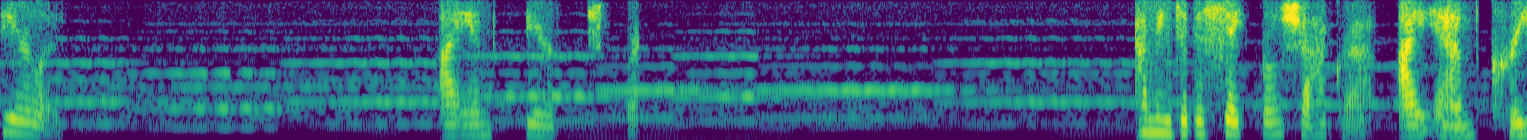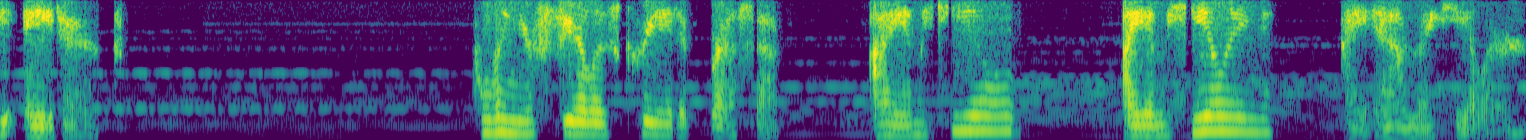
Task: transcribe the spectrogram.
fearless. I am fearless. Coming to the sacral chakra, I am creative. Pulling your fearless creative breath up. I am healed. I am healing. I am a healer.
